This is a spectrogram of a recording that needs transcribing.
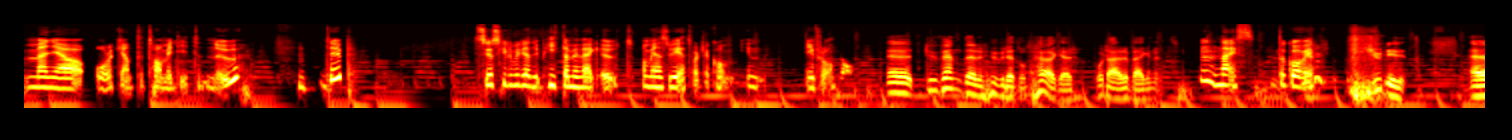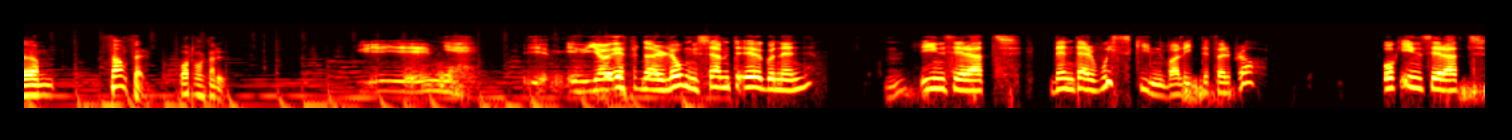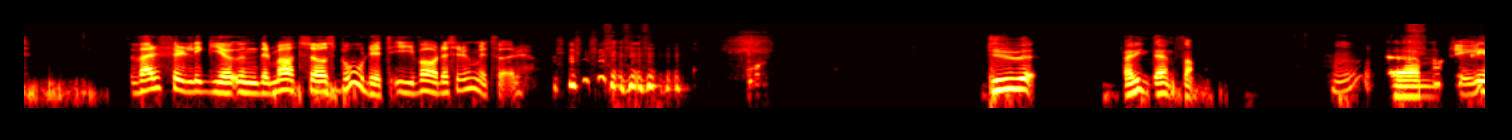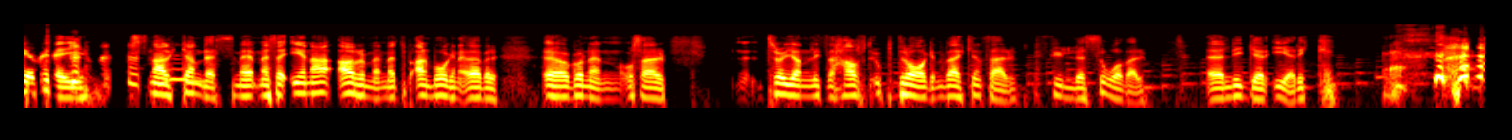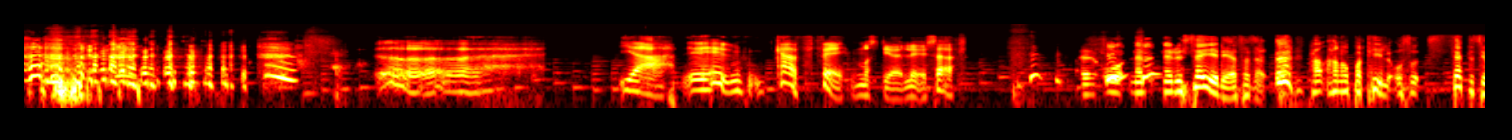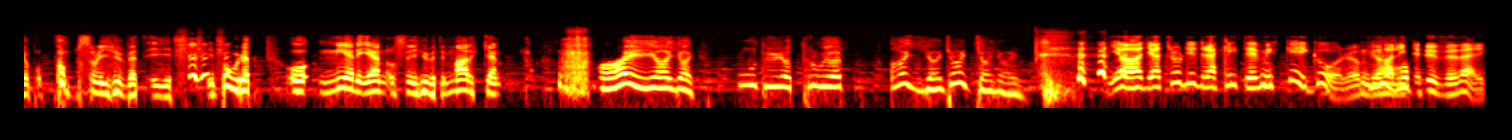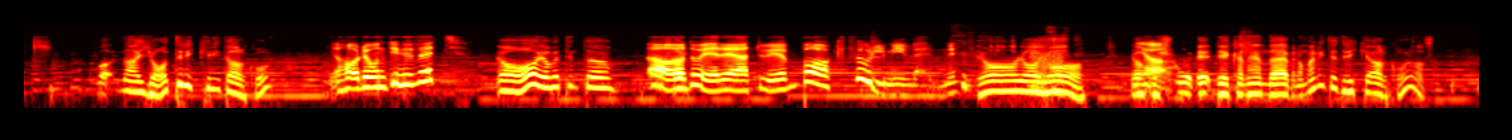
Men jag orkar inte ta mig dit nu. Typ. Så jag skulle vilja typ hitta min väg ut om jag ens vet vart jag kom in ifrån. Eh, du vänder huvudet åt höger och där är vägen ut. Mm, nice, då går vi. You did it. Um, Sanser, vart vaknar du? Jag öppnar långsamt ögonen. Mm. Inser att den där whiskyn var lite för bra. Och inser att varför ligger jag under matsalsbordet i vardagsrummet för? Du är inte ensam. Mm. Um, Okej. bredvid dig snarkandes med, med så ena armen med typ armbågen över ögonen och så här tröjan lite halvt uppdragen, verkligen så här fyllesover, eh, ligger Erik. Uh, ja, eh, kaffe måste jag lösa. Eh, och när, när du säger det så, så här, "Ugh!" han, han hoppar till och så sätter sig upp och boom, slår i huvudet i, i bordet och ner igen och slår i huvudet i marken. Aj, aj, aj. Åh du, jag tror jag. Aj, aj, aj, aj, aj. Ja, jag tror du drack lite mycket igår om du har Ja. lite huvudvärk. Va? Nej, jag dricker inte alkohol. Har du ont i huvudet? Ja, jag vet inte. Ja, då är det att du är bakfull min vän. Ja, ja, ja. Jag Ja. förstår. Det, det kan hända även om man inte dricker alkohol alltså.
